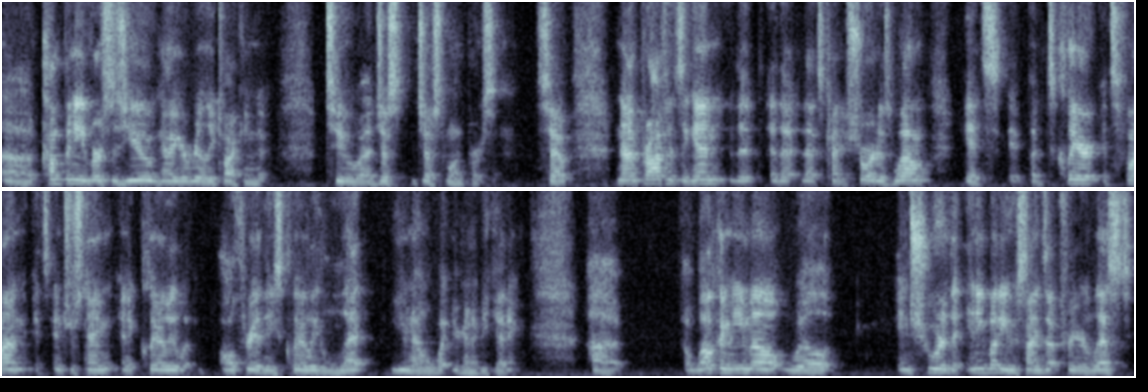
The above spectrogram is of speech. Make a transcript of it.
uh, company versus you. Now you're really talking to, to uh, just just one person. So nonprofits again, that, that that's kind of short as well. It's it, but it's clear, it's fun, it's interesting, and it clearly all three of these clearly let you know what you're going to be getting. Uh, a welcome email will ensure that anybody who signs up for your list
